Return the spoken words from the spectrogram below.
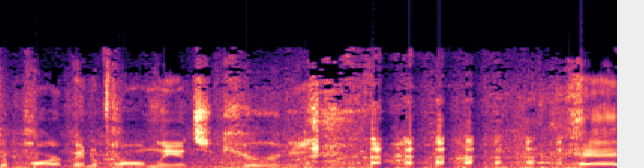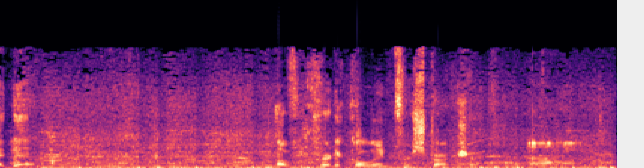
Department of Homeland Security head of critical infrastructure. Uh-huh.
